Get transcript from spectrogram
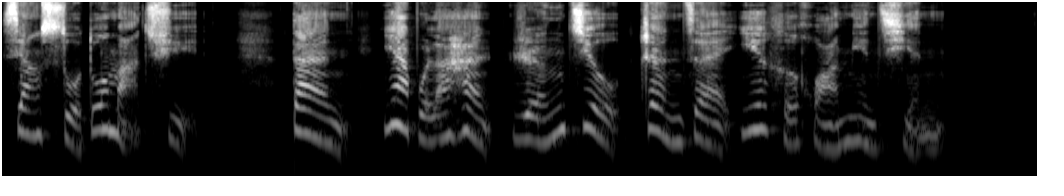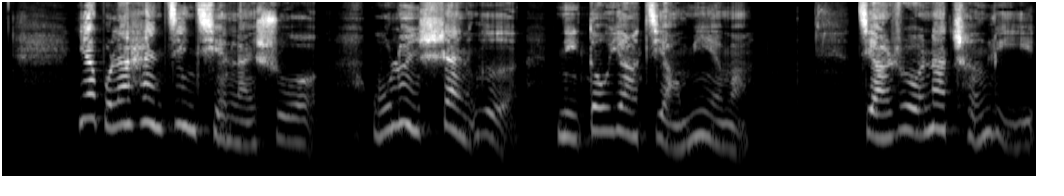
向所多玛去，但亚伯拉罕仍旧站在耶和华面前。亚伯拉罕近前来说：“无论善恶，你都要剿灭吗？假若那城里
